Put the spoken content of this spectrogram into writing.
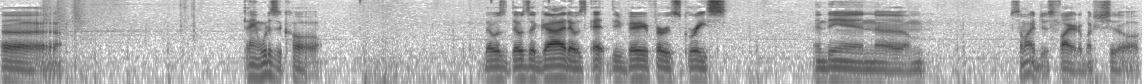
uh, dang, what is it called? There was there was a guy that was at the very first Grace, and then um, somebody just fired a bunch of shit off.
